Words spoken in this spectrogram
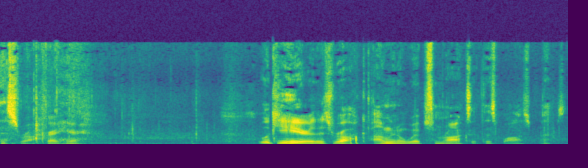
this rock right here. Looky here, this rock. I'm gonna whip some rocks at this wasp nest.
